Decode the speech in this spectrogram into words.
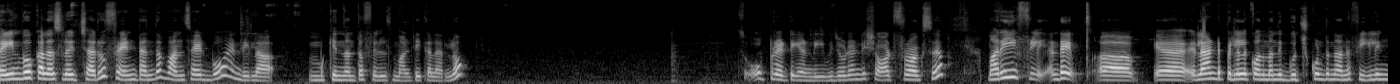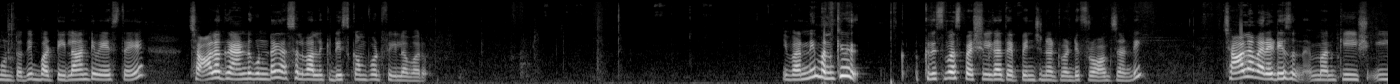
రెయిన్బో కలర్స్లో ఇచ్చారు. ఫ్రంట్ అంతా వన్ సైడ్ బో అండ్ ఇలా కిందంతా ఫ్రిల్స్ మల్టీ కలర్లో. సో ప్రెటీ అండి. ఇవి చూడండి షార్ట్ ఫ్రాక్స్. మరీ ఫ్లీ అంటే ఎలాంటి పిల్లలు కొంతమంది గుచ్చుకుంటున్న ఫీలింగ్ ఉంటుంది. బట్ ఇలాంటివి వేస్తే చాలా గ్రాండ్గా ఉంటాయి. అసలు వాళ్ళకి డిస్కంఫర్ట్ ఫీల్ అవ్వరు. ఇవన్నీ మనకి క్రిస్మస్ స్పెషల్గా తెప్పించినటువంటి ఫ్రాక్స్ అండి. చాలా వెరైటీస్ ఉన్నాయి. మనకి ఈ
